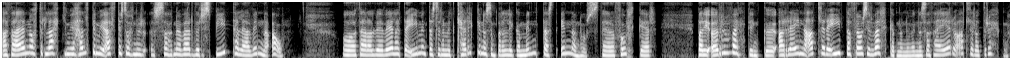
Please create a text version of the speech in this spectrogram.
að það er náttúrulega ekki mjög heldur mjög eftirsóknar verður spítali að vinna á og það er alveg vel hægt að ímyndast hérna með kerkina sem bara líka myndast innan hús þegar að fólk er bara í örvendingu að reyna allir að íta frá sér verkefnunum vegna þess að það eru allir að draugna.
